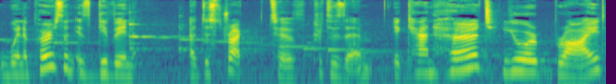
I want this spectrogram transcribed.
when a person is given a destructive criticism, it can hurt your pride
